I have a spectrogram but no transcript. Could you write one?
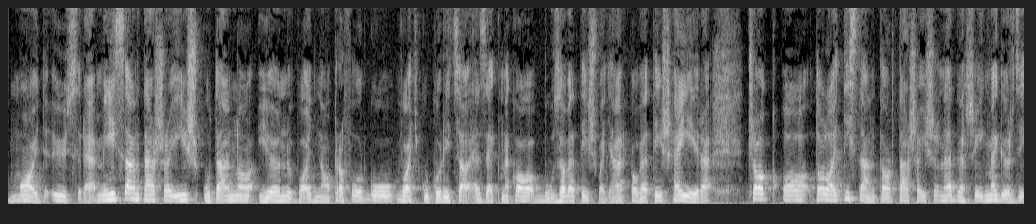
majd őszre mészántása is, utána jön vagy napraforgó, vagy kukorica ezeknek a búzavetés vagy árpavetés helyére. Csak a talaj tisztán tartása is a nedvesség megőrzése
